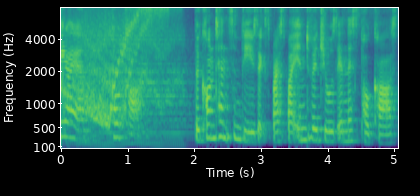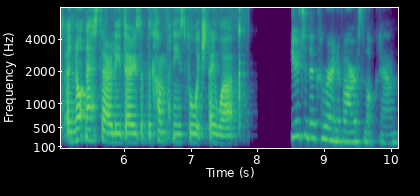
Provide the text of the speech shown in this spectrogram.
CIM Podcasts. The contents and views expressed by individuals in this podcast are not necessarily those of the companies for which they work. Due to the coronavirus lockdown,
